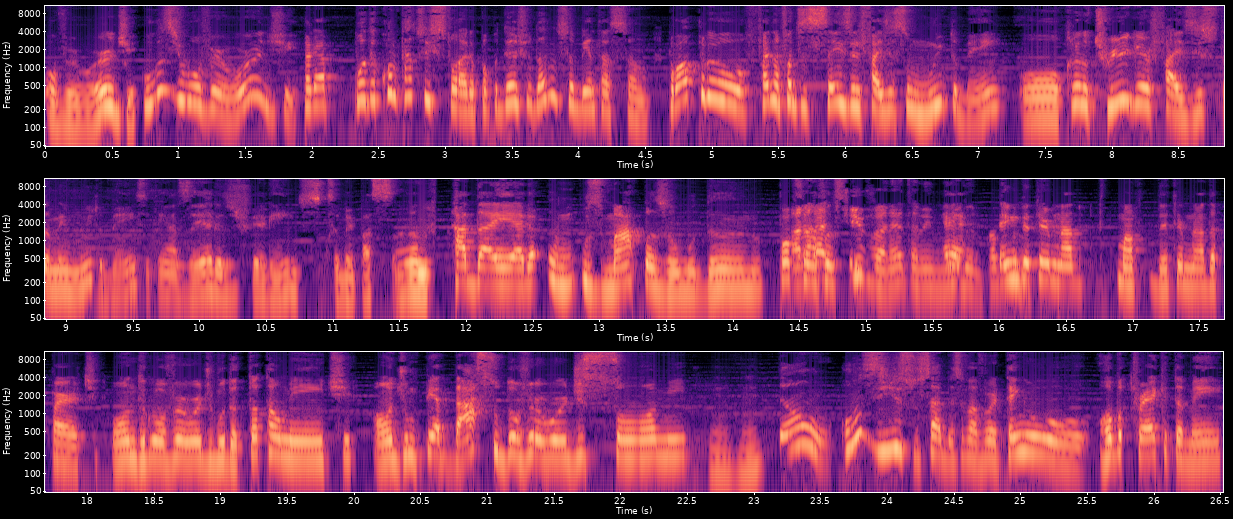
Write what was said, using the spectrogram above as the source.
Overworld, use o Overworld pra poder contar sua história, pra poder ajudar na sua ambientação. O próprio Final Fantasy VI ele faz isso muito bem. O Chrono Trigger faz isso também muito bem. Você tem as eras diferentes que você vai passando. Cada era, um- os mapas vão mudando. A Final Fantasy narrativa, né, também muda. é, tem determinado, uma determinada parte onde o overworld muda totalmente, onde um pedaço do overworld some. Uhum. Então, use isso, sabe, a seu favor. Tem o Robotrack também.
